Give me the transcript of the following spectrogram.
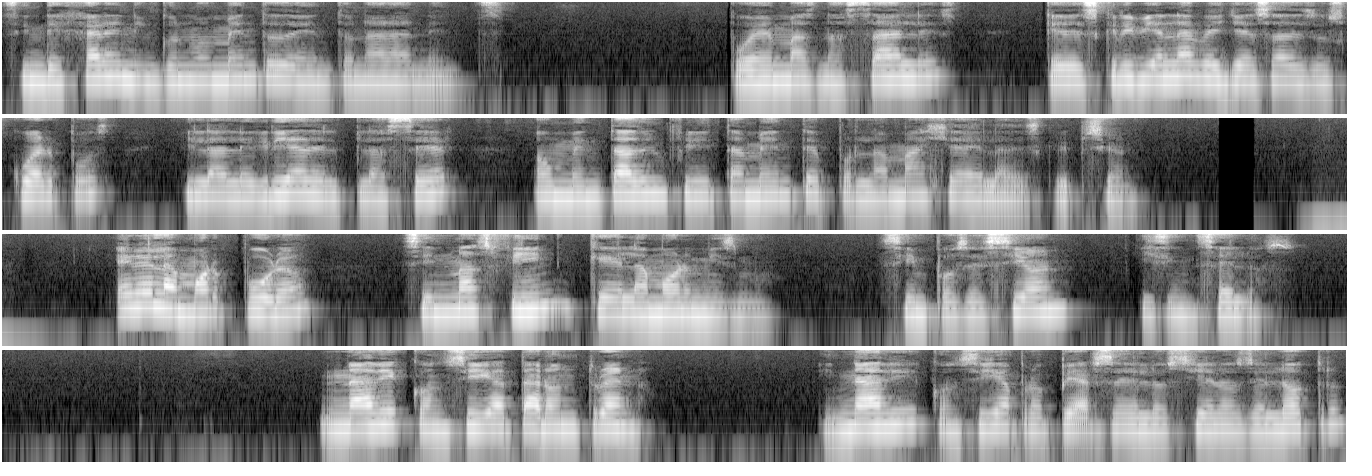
sin dejar en ningún momento de entonar a Nets. Poemas nasales, que describían la belleza de sus cuerpos y la alegría del placer aumentado infinitamente por la magia de la descripción. Era el amor puro, sin más fin que el amor mismo, sin posesión y sin celos. Nadie consigue atar un trueno, y nadie consigue apropiarse de los cielos del otro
